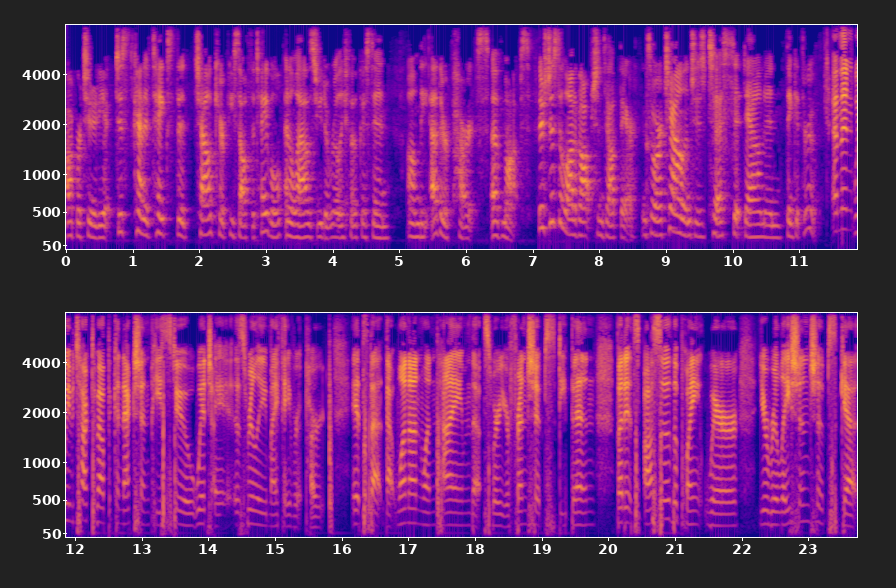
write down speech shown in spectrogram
opportunity. It just kind of takes the childcare piece off the table and allows you to really focus in on the other parts of MOPS. There's just a lot of options out there. And so our challenge is to sit down and think it through. And then we talked about the connection piece too, which is really my favorite part. It's that, that one-on-one time, that's where your friendships deepen, but it's also the point where your relationships get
